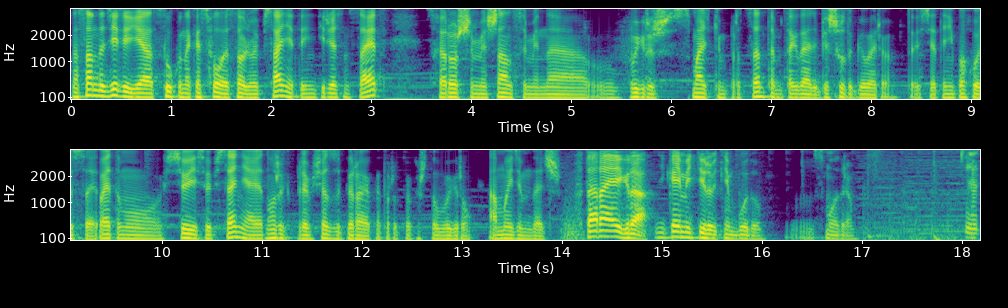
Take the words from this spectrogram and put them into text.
На самом деле, я ссылку на CashFlow оставлю в описании. Это интересный сайт с хорошими шансами на выигрыш с маленьким процентом и так далее. Без шуток говорю. То есть это неплохой сайт. Поэтому все есть в описании, а я ножик прямо сейчас забираю, который только что выиграл. А мы идем дальше. Вторая игра. Не комментировать не буду. Смотрим. It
